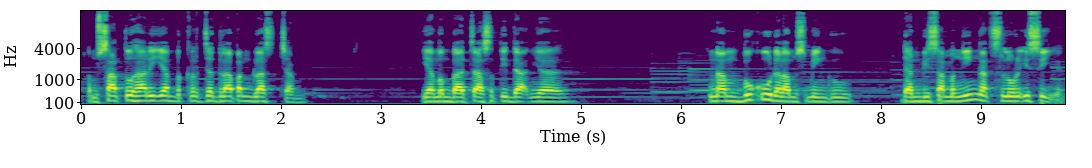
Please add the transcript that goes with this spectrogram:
dalam satu hari ia bekerja 18 jam. Ia membaca setidaknya enam buku dalam seminggu dan bisa mengingat seluruh isinya.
